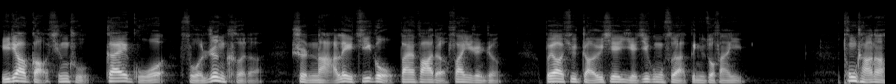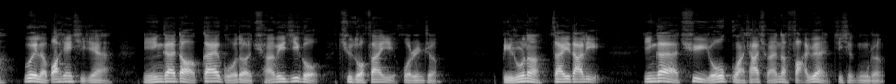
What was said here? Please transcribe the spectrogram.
一定要搞清楚该国所认可的是哪类机构颁发的翻译认证，不要去找一些野鸡公司啊给你做翻译。通常呢，为了保险起见，你应该到该国的权威机构去做翻译或认证。比如呢，在意大利，应该去有管辖权的法院进行公证。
